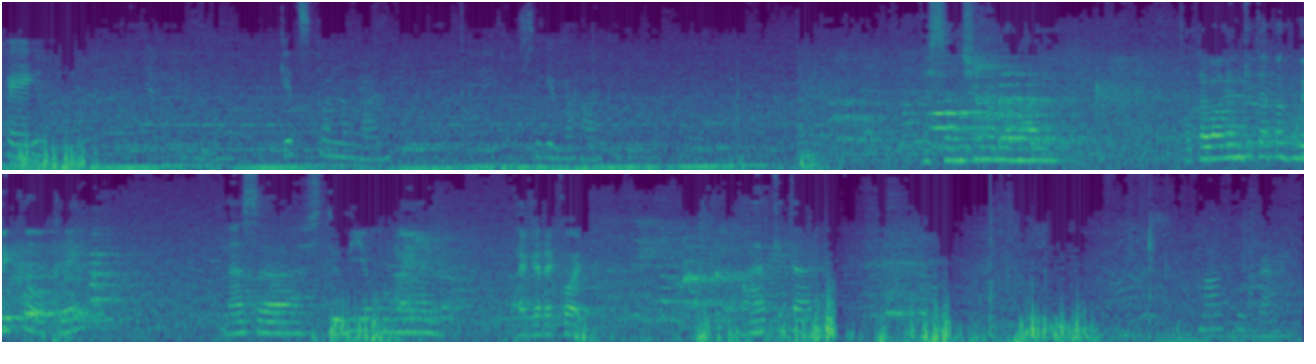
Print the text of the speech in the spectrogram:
Okay. Gets ko naman. Sige, mahal. Pasensya na mahal. Tatawagan kita pag uwi ko, okay? Nasa studio ko ngayon. Nag-record. Mahal kita. Mahal kita.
